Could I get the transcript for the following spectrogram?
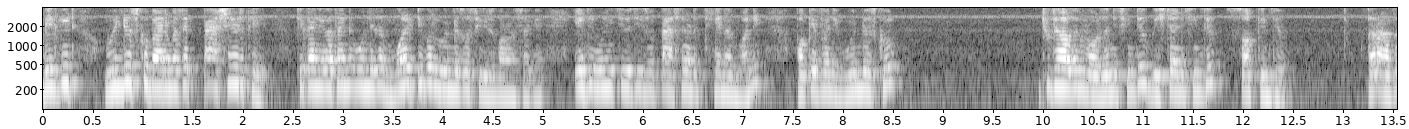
बिलकिट विन्डोजको बारेमा चाहिँ प्यासनेट थिए। त्यो कारणले गर्दाखेरि उनले चाहिँ मल्टिपल विन्डोजको सिरिज बनाउन सके। यदि उनी त्यो चिजमा प्यासनेट थिएनन् भने पक्कै पनि विन्डोजको टु थाउजन्ड भर्जन निस्किन्थ्यो बिस्टा निस्किन्थ्यो सकिन्थ्यो। तर आज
